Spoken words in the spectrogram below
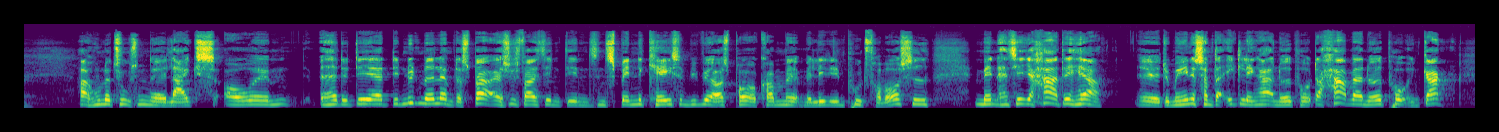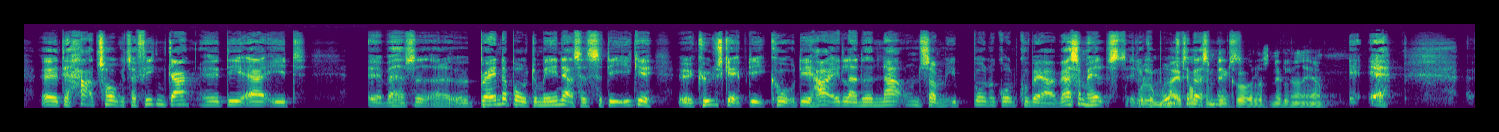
har 100.000 øh, likes, og øh, hvad hedder det, det, er, det er et nyt medlem, der spørger, jeg synes faktisk, det er en, det er en sådan spændende case, og vi vil også prøve at komme med, med lidt input fra vores side, men han siger, jeg har det her øh, domæne, som der ikke længere er noget på. Der har været noget på en gang, øh, det har trukket trafik en gang, øh, det er et øh, hvad hedder brandable domæne, altså så det er ikke øh, køleskab.dk, det har et eller andet navn, som i bund og grund kunne være hvad som helst, eller kan bruges til hvad som helst. eller sådan et eller andet, ja.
